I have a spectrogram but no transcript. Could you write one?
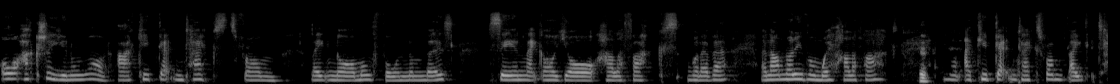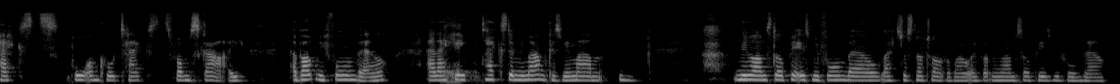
Oh, actually, you know what? I keep getting texts from like normal phone numbers saying like, "Oh, you're Halifax, whatever," and I'm not even with Halifax. and I keep getting texts from like texts, quote unquote texts from Sky about my phone bill, and I keep texting my mum because my mum, my mum still pays my phone bill. Let's just not talk about it, but my mum still pays my phone bill,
